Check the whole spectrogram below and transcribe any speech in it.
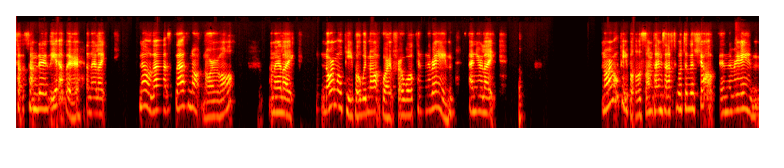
tucked under the other. And they're like, no, that's that's not normal. And they're like, normal people would not go out for a walk in the rain. And you're like, normal people sometimes have to go to the shop in the rain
